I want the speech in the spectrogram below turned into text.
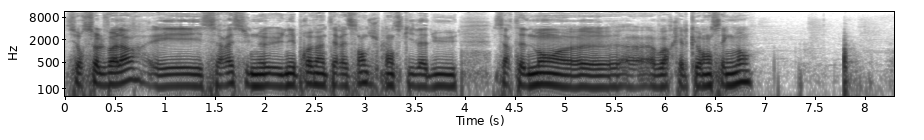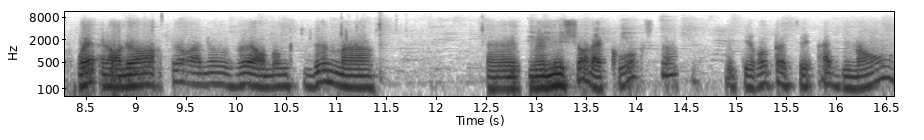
sur Solvala. Et ça reste une, une épreuve intéressante. Je pense qu'il a dû certainement euh, avoir quelques renseignements. Ouais, alors le Harper Hanover, donc demain, euh, je me mets sur la course. C'était repassé à dimanche.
